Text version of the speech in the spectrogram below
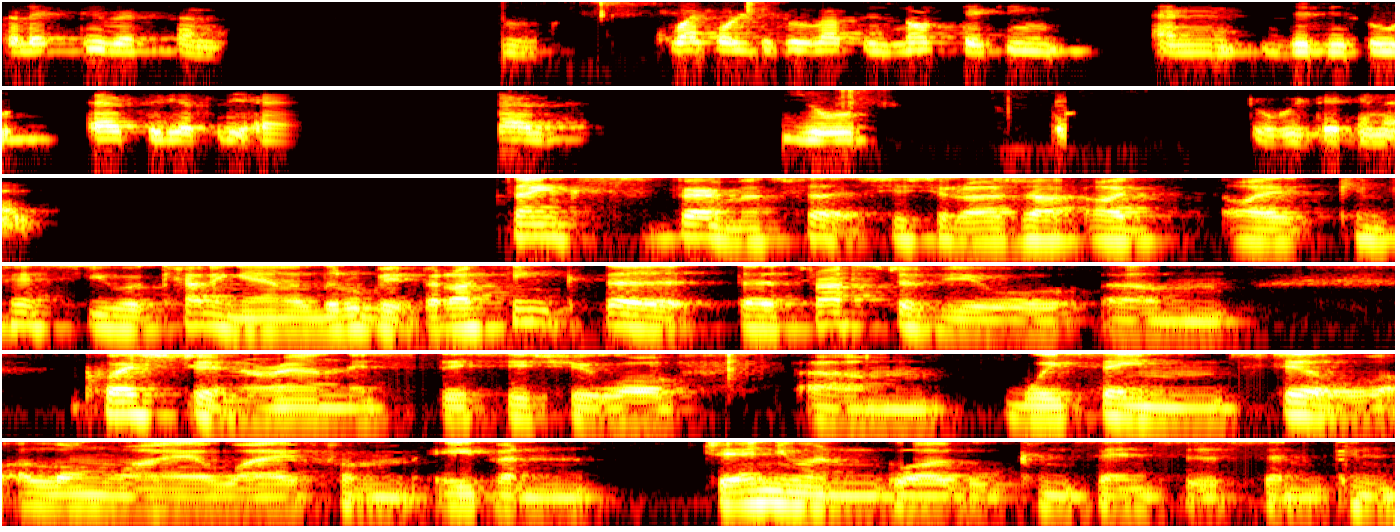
collective action? Why political class is not taking and this issue as seriously as, as you to be taken as? Thanks very much for that, Shishiraj. I, I, I, confess you were cutting out a little bit, but I think the, the thrust of your um, question around this this issue of um, we seem still a long way away from even genuine global consensus and con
